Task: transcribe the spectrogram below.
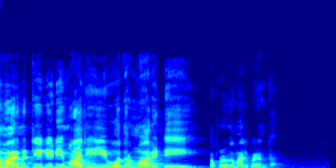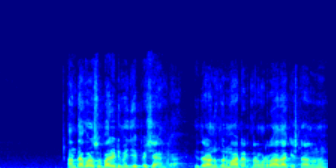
మారిన టీటీడీ మాజీ ఈఓ ధర్మారెడ్డి. అప్రూవర్గా మారిపోయాడంట. అంతా కూడా సుబ్బారెడ్డి మీద చెప్పేశాయంట ఇద్దరు అనుకుని మాట్లాడుతున్నాడు రాధాకృష్ణను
